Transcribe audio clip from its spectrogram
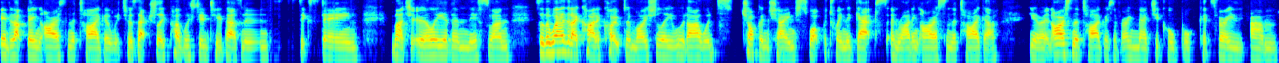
ended up being Iris and the Tiger, which was actually published in 2016, much earlier than this one. So the way that I kind of coped emotionally would I would chop and change, swap between the gaps and writing Iris and the Tiger you know, and Iris and the Tiger is a very magical book. It's very, um,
